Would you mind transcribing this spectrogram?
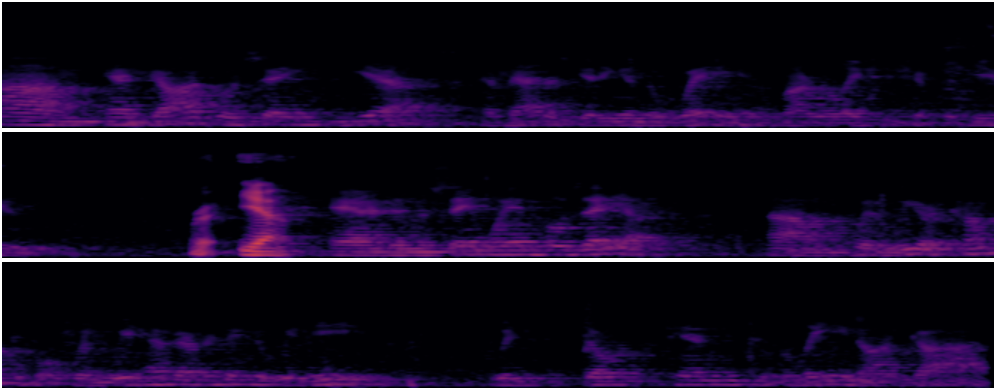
Um, and God was saying yes, and that is getting in the way of my relationship with you. Right. Yeah. And in the same way in Hosea, um, when we are comfortable, when we have everything that we need, we don't tend to lean on God,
